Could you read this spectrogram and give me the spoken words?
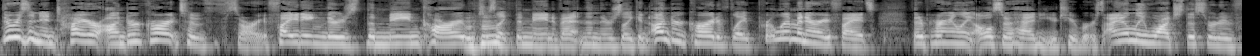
There was an entire undercard. So sorry, fighting. There's the main card, which is Mm-hmm. like the main event, and then there's like an undercard of like preliminary fights that apparently also had YouTubers. I only watched the sort of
